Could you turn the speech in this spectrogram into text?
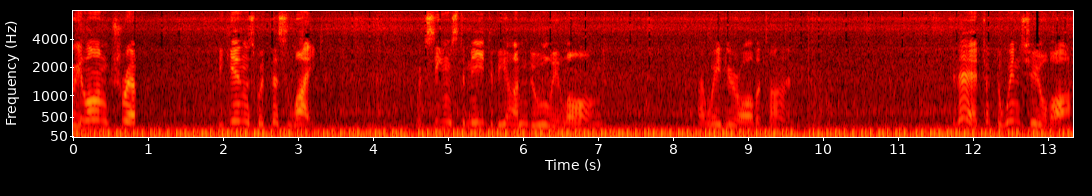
Every long trip begins with this light, which seems to me to be unduly long. I wait here all the time. Today I took the windshield off.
